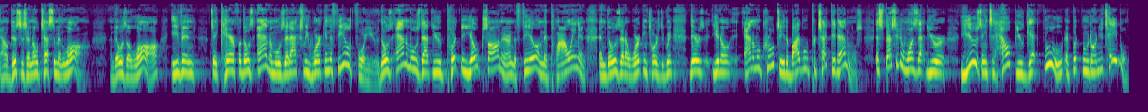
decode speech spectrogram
Now, this is an Old Testament law. And there was a law even to care for those animals that actually work in the field for you. Those animals that you put the yokes on and in the field and they're plowing and, and those that are working towards the green. There's, you know, animal cruelty. The Bible protected animals, especially the ones that you're using to help you get food and put food on your table.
